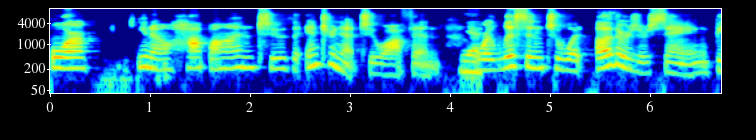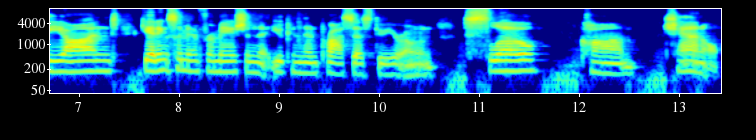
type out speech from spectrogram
or you know hop on to the internet too often yeah. or listen to what others are saying beyond getting some information that you can then process through your own slow calm channel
